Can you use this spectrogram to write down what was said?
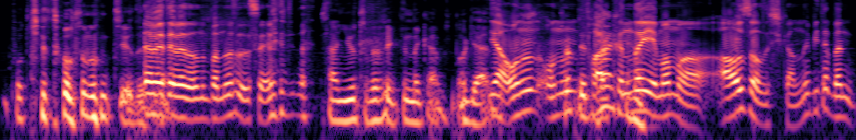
podcast olduğunu unutuyor dediler. Evet evet onu bana da söylediler. Sen YouTube efektinde kalmışsın. O geldi. Ya onun Tabii onun dediler ki- farkındayım ama ağız alışkanlığı. Bir de ben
